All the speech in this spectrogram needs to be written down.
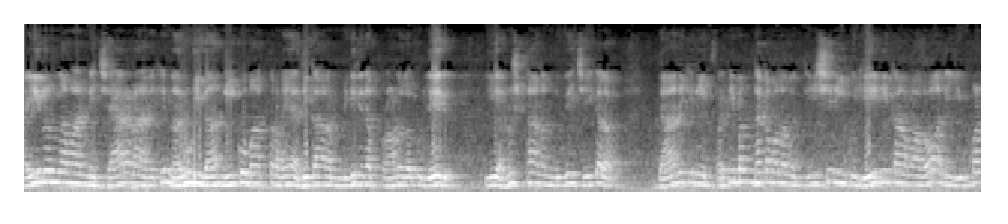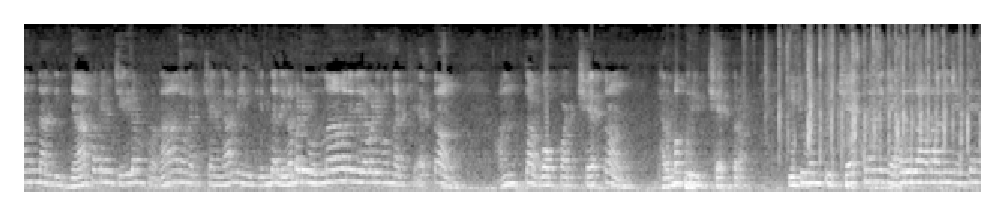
పైనున్న వాణ్ణి చేరడానికి నరుడిగా నీకు మాత్రమే అధికారం మిగిలిన ప్రాణులకు లేదు. ఈ అనుష్ఠానం నువ్వే చేయగలవు. దానికి నీ ప్రతిబంధకములను తీసి నీకు ఏది కావాలో అది ఇవ్వడం దాన్ని జ్ఞాపకం చేయడం ప్రధాన లక్ష్యంగా మేము కింద నిలబడి ఉన్నామని నిలబడి ఉన్న క్షేత్రం. అంత గొప్ప క్షేత్రం. ధర్మపురి క్షేత్రం. ఇటువంటి క్షేత్రానికి ఎవరు రావాలి అంటే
